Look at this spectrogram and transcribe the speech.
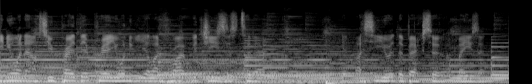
Anyone else? You prayed that prayer, you want to get your life right with Jesus today. I see you at the back, sir. Amazing.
